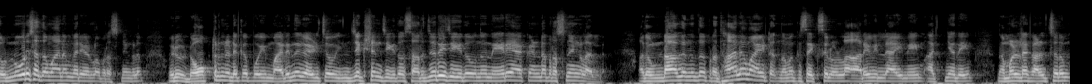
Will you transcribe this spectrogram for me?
തൊണ്ണൂറ് ശതമാനം വരെയുള്ള പ്രശ്നങ്ങളും ഒരു ഡോക്ടറിന്റെ അടുക്ക പോയി മരുന്ന് കഴിച്ചോ ഇഞ്ചക്ഷൻ ചെയ്തോ സർജറി ചെയ്തോ എന്ന് നേരെയാക്കേണ്ട പ്രശ്നങ്ങളല്ല. അതുണ്ടാകുന്നത് പ്രധാനമായിട്ട് നമുക്ക് സെക്സിലുള്ള അറിവില്ലായ്മയും അജ്ഞതയും നമ്മളുടെ കൾച്ചറും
